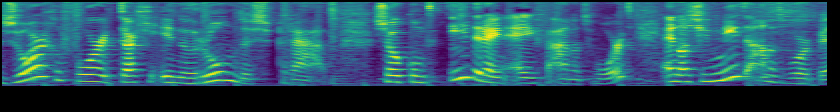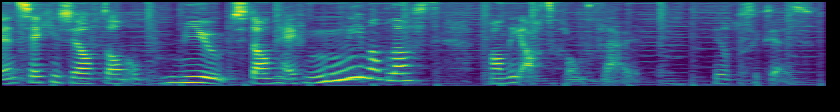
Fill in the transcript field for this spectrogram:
zorg ervoor dat je in rondes praat. Zo komt iedereen even aan het woord. En als je niet aan het woord bent, zet jezelf dan op mute. Dan heeft niemand last van die achtergrondgeluiden. Heel veel succes!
